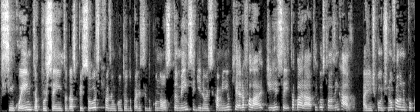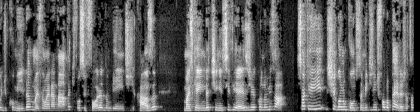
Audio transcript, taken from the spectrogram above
50% das pessoas que faziam conteúdo parecido com o nosso também seguiram esse caminho, que era falar de receita barata e gostosa em casa. A gente continuou falando um pouco de comida, mas não era nada que fosse fora do ambiente de casa, mas que ainda tinha esse viés de economizar. Só que aí chegou num ponto também que a gente falou, pera, já tá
